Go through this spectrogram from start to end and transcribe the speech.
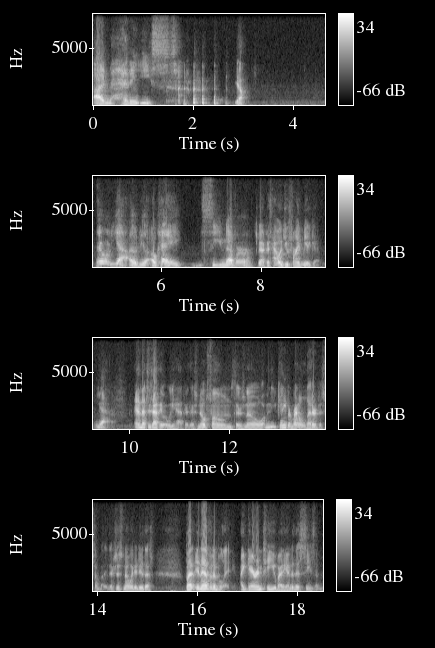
"I'm heading east," yeah. there were yeah, it would be like, okay. See you never. Yeah, because how would you find me again? Yeah, And that's exactly what we have here. There's no phones. There's no. I mean, you can't even write a letter to somebody. There's just no way to do this. But inevitably, I guarantee you, by the end of this season,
